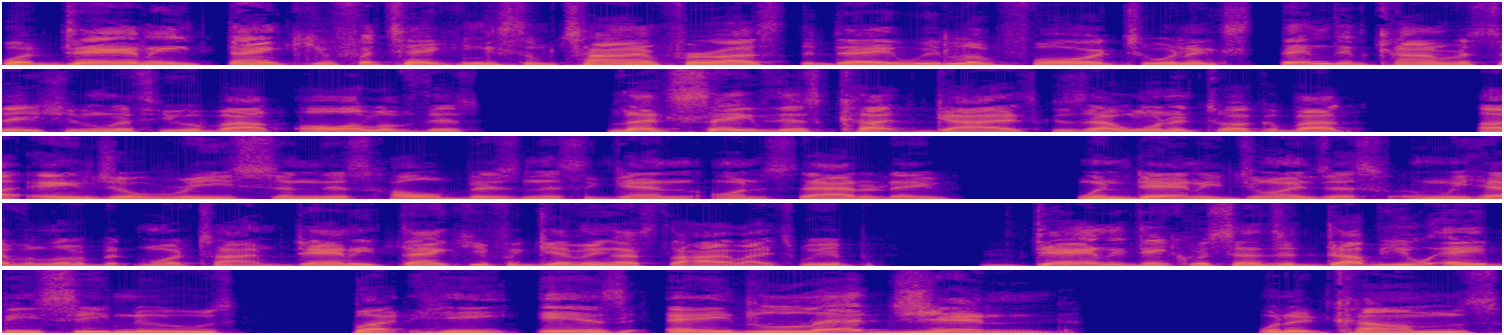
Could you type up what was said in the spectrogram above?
Well, Danny, thank you for taking some time for us today. We look forward to an extended conversation with you about all of this. Let's save this cut, guys, because I want to talk about uh, Angel Reese and this whole business again on Saturday when Danny joins us and we have a little bit more time. Danny, thank you for giving us the highlights. We Danny DeCrescenzo WABC News, but he is a legend when it comes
